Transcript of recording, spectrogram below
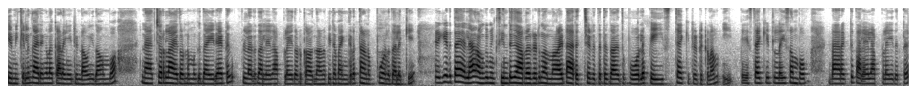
കെമിക്കലും കാര്യങ്ങളൊക്കെ അടങ്ങിയിട്ടുണ്ടാവും. ഇതാകുമ്പോൾ നാച്ചുറൽ ആയതുകൊണ്ട് നമുക്ക് ധൈര്യമായിട്ട് പിള്ളേരുടെ തലയിൽ അപ്ലൈ ചെയ്ത് കൊടുക്കാവുന്നതാണ്. പിന്നെ ഭയങ്കര തണുപ്പുമാണ് തലയ്ക്ക്. കഴുകിയെടുത്ത ഇല നമുക്ക് മിക്സീന്റെ ജാറിലോട്ട് നന്നായിട്ട് അരച്ചെടുത്തിട്ട് ഇതാ ഇതുപോലെ പേസ്റ്റ് ആക്കിയിട്ട് എടുക്കണം. ഈ പേസ്റ്റ് ആക്കിയിട്ടുള്ള ഈ സംഭവം ഡയറക്റ്റ് തലയിൽ അപ്ലൈ ചെയ്തിട്ട്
